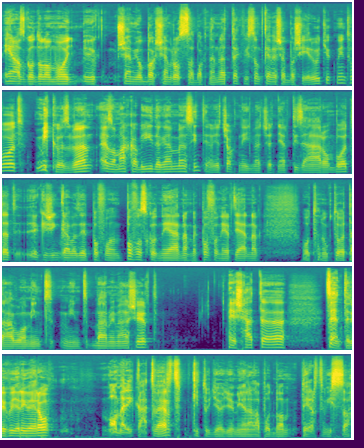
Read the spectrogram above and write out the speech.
Én azt gondolom, hogy ők sem jobbak, sem rosszabbak nem lettek, viszont kevesebb a sérültjük, mint volt. Miközben ez a Maccabi idegenben szintén ugye csak négy meccset nyert 13-ból, tehát ők is inkább azért pofon, pofoszkodni járnak, meg pofonért járnak otthonuktól távol, mint, mint bármi másért. És hát uh, centerük, ugye Rivero Amerikát vert, ki tudja, hogy ő milyen állapotban tért vissza.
